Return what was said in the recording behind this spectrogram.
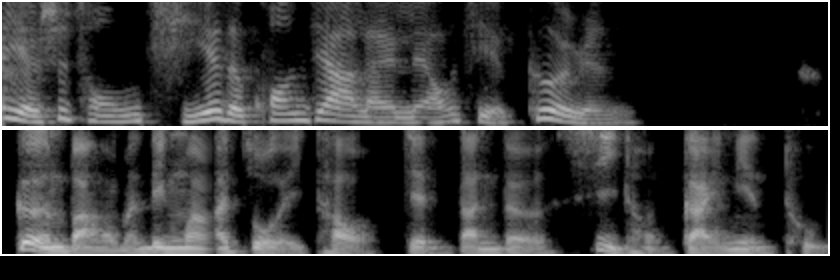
也是从企业的框架来了解个人。个人版我们另外做了一套简单的系统概念图，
